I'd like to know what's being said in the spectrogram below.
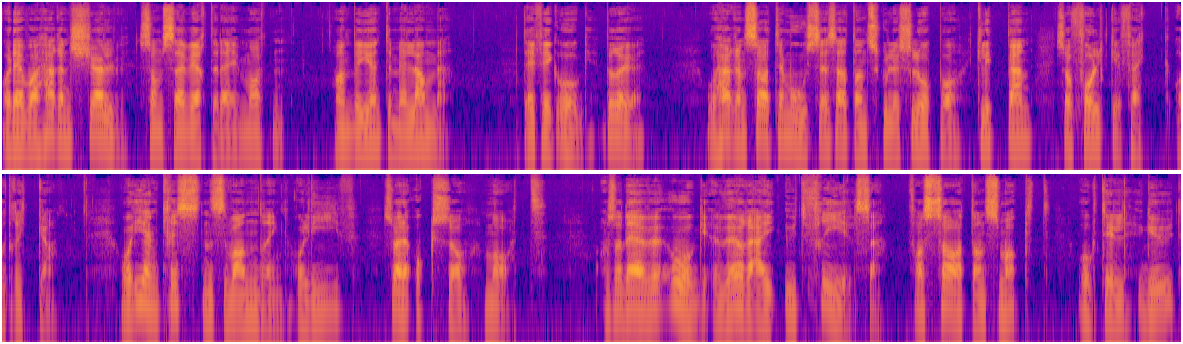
Og det var Herren sjølv som serverte dei maten. Han begynte med lammet. De fikk òg brød. Og Herren sa til Moses at han skulle slå på klippen, så folket fikk å drikke. Og i en kristens vandring og liv, så er det også mat. Altså det har òg vært ei utfrielse fra Satans makt og til Gud,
